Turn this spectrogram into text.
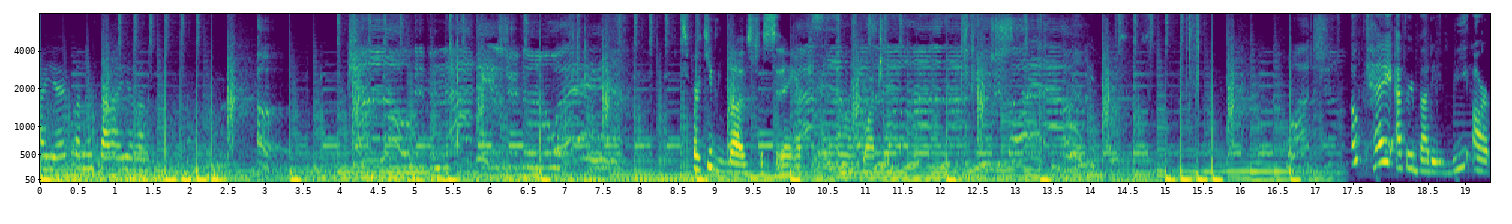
Ayer cuando estaba llevando Sparky loves just sitting up here and like watching. Okay, everybody, we are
